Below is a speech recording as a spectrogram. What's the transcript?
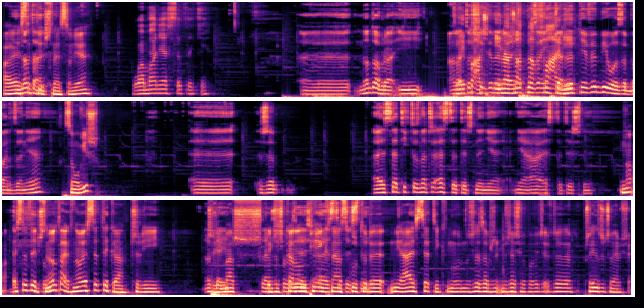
aestetyczne, co nie? Łamanie estetyki. E, no dobra, i... Ale No i to patrz, się generalnie poza fali- internet nie wybiło za bardzo, nie? Co mówisz? E, że... Estetyk to znaczy estetyczny, nie, nie aestetyczny. No, estetyczny, no tak, no estetyka, czyli, czyli masz jakiś kanon piękna z kultury, nie, aesthetic, no, źle, zabrzmi, źle się powiedzieć, źle przejęzyczyłem się.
